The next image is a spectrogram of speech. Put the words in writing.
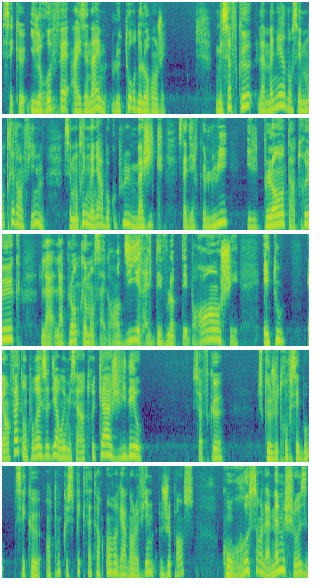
c'est qu'il refait Eisenheim le tour de l'oranger. Mais sauf que la manière dont c'est montré dans le film, c'est montré de manière beaucoup plus magique. C'est-à-dire que lui, il plante un truc, la, la plante commence à grandir, elle développe des branches et, et tout. Et en fait, on pourrait se dire, oui, mais c'est un trucage vidéo. Sauf que ce que je trouve c'est beau, c'est que en tant que spectateur en regardant le film, je pense qu'on ressent la même chose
